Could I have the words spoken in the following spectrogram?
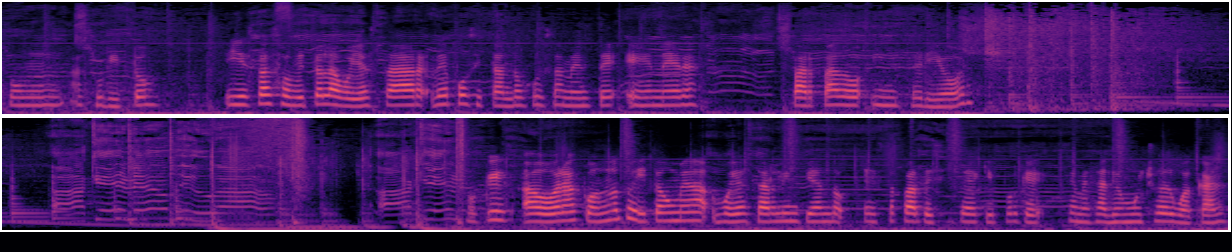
Es un azulito. Y esta sombrita la voy a estar depositando justamente en el párpado inferior. Ok, ahora con una toallita húmeda voy a estar limpiando esta partecita de aquí porque se me salió mucho del guacal.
